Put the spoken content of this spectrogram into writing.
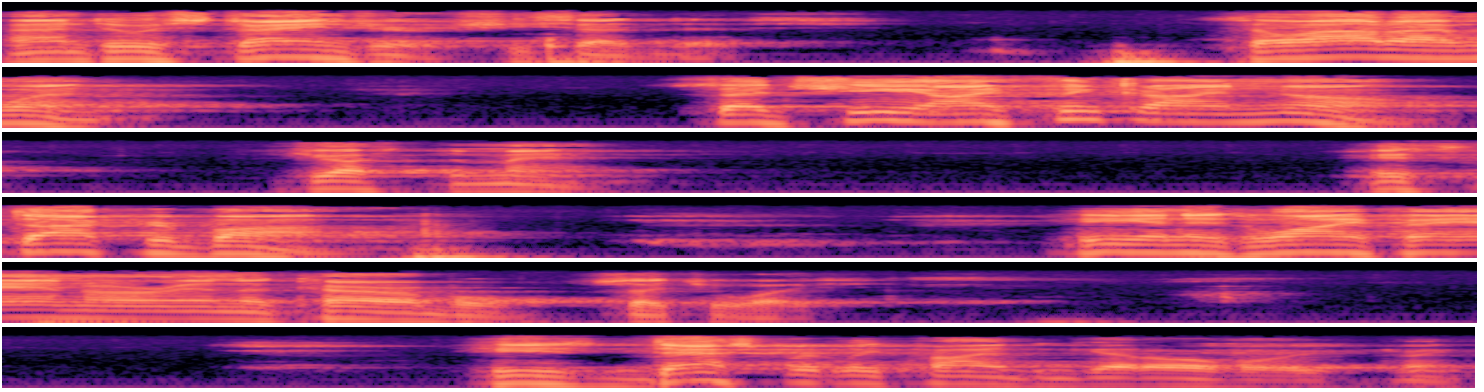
And to a stranger, she said this. So out I went. Said she, I think I know just the man. It's Dr. Bob. He and his wife Ann are in a terrible situation. He's desperately trying to get over his drink.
